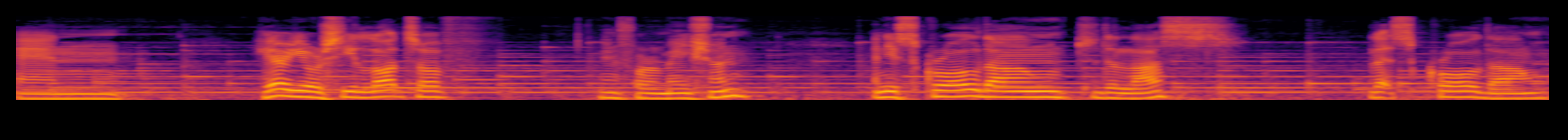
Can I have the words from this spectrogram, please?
and here you'll see lots of information and you scroll down to the last. Let's scroll down.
